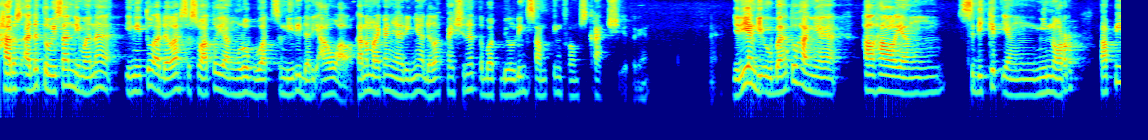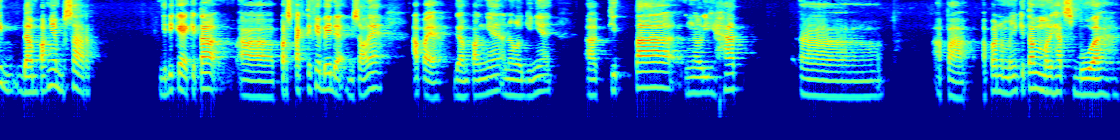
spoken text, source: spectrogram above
harus ada tulisan di mana ini tuh adalah sesuatu yang lo buat sendiri dari awal karena mereka nyarinya adalah passionate about building something from scratch gitu kan. Nah, jadi yang diubah tuh hanya hal-hal yang sedikit yang minor tapi dampaknya besar. Jadi kayak kita uh, perspektifnya beda. Misalnya apa ya? Gampangnya analoginya uh, kita ngelihat uh, apa apa namanya kita melihat sebuah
